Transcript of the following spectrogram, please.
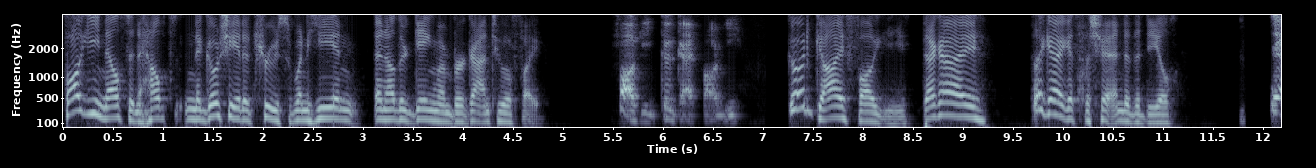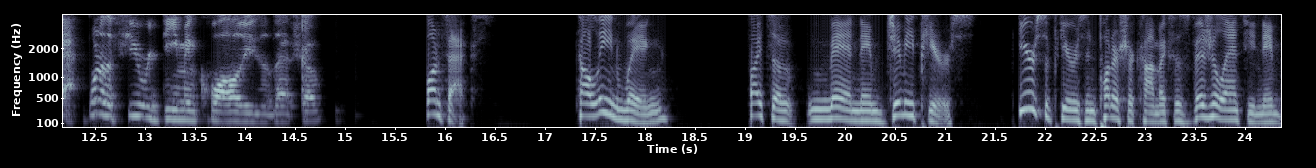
Foggy Nelson helped negotiate a truce when he and another gang member got into a fight. foggy good guy foggy Good guy, Foggy. That guy, that guy gets the shit end of the deal. Yeah, one of the few redeeming qualities of that show. Fun facts: Colleen Wing fights a man named Jimmy Pierce. Pierce appears in Punisher comics as vigilante named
